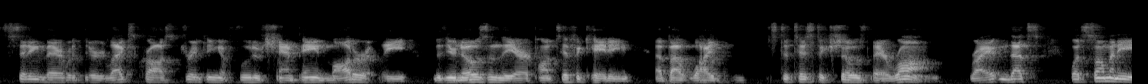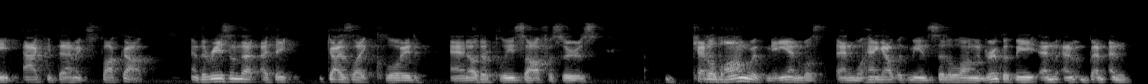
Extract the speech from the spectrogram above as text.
sitting there with your legs crossed, drinking a flute of champagne moderately, with your nose in the air, pontificating about why statistics shows they're wrong, right? And that's what so many academics fuck up. And the reason that I think guys like Cloyd and other police officers get along with me and will and will hang out with me and sit along and drink with me and and, and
